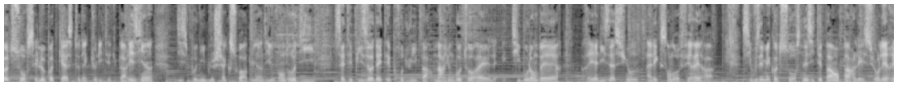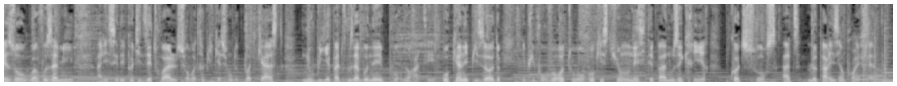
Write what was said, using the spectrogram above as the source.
Code Source est le podcast d'actualité du Parisien, disponible chaque soir du lundi au vendredi. Cet épisode a été produit par Marion Botorel et Thibault Lambert. Réalisation Alexandre Ferreira. Si vous aimez Code Source, n'hésitez pas à en parler sur les réseaux ou à vos amis, à laisser des petites étoiles sur votre application de podcast. N'oubliez pas de vous abonner pour ne rater aucun épisode. Et puis pour vos retours, vos questions, n'hésitez pas à nous écrire source at leparisien.fr.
